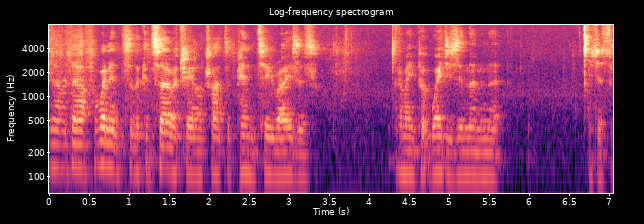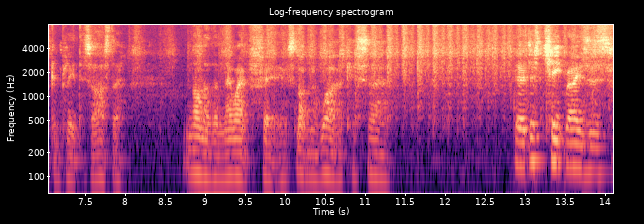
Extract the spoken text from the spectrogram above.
the other day I went into the conservatory and I tried to pin two razors. I mean, put wedges in them and that it's just a complete disaster. None of them, they won't fit. It's not going to work. It's uh, they're just cheap razors.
